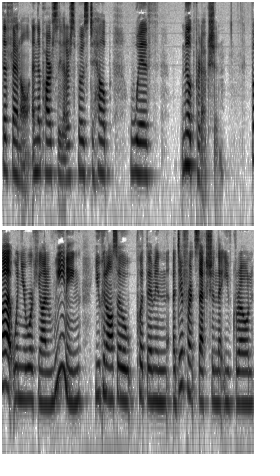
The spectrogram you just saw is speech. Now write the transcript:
the fennel, and the parsley that are supposed to help with milk production. But when you're working on weaning, you can also put them in a different section that you've grown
